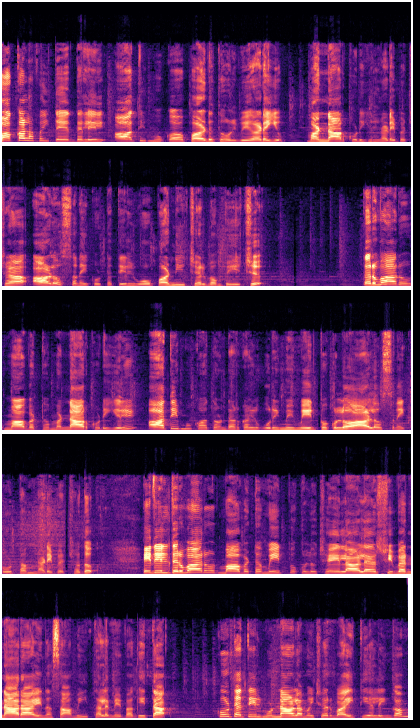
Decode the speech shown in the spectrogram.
மக்களவைத் தேர்தலில் அதிமுக படுதோல்வி அடையும். மன்னார்குடியில் நடைபெற்ற ஆலோசனைக் கூட்டத்தில் ஓ பன்னீர்செல்வம் பேச்சு. திருவாரூர் மாவட்டம் மன்னார்குடியில் அதிமுக தொண்டர்கள் உரிமை மீட்புக்குழு ஆலோசனைக் கூட்டம் நடைபெற்றது. இதில் திருவாரூர் மாவட்ட மீட்புக்குழு செயலாளர் சிவ நாராயணசாமி தலைமை வகித்தார். கூட்டத்தில் முன்னாள் அமைச்சர் வைத்தியலிங்கம்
